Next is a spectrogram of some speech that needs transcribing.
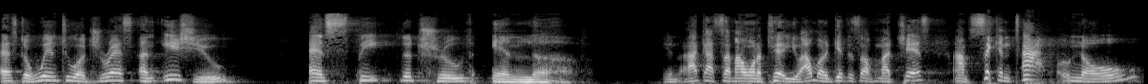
as to when to address an issue and speak the truth in love. You know, I got something I want to tell you. I want to get this off my chest. I'm sick and tired. Oh, no,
